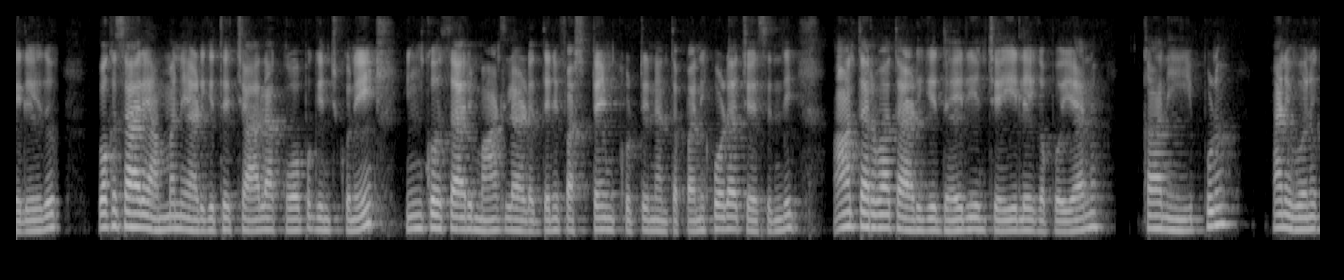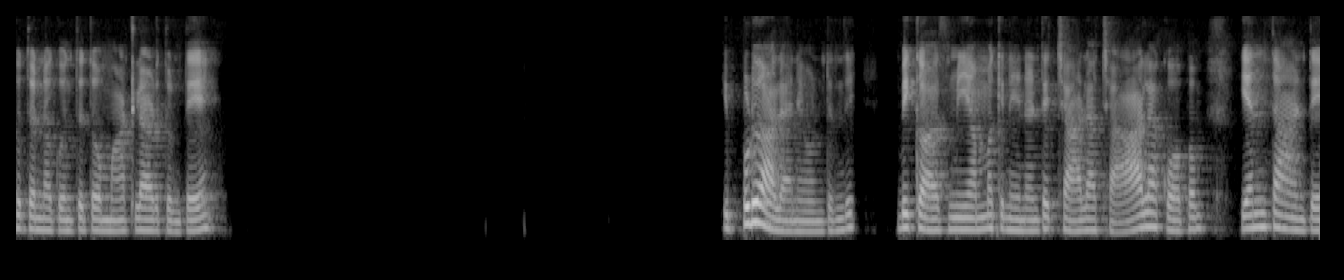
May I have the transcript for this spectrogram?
తెలియదు. ఒకసారి అమ్మని అడిగితే చాలా కోపగించుకుని ఇంకోసారి మాట్లాడొద్దని ఫస్ట్ టైం కొట్టినంత పని కూడా చేసింది. ఆ తర్వాత అడిగి ధైర్యం చేయలేకపోయాను. కానీ ఇప్పుడు? అని వణుకుతున్న గొంతుతో మాట్లాడుతుంటే ఇప్పుడు అలానే ఉంటుంది. బికాజ్ మీ అమ్మకి నేనంటే చాలా చాలా కోపం. ఎంత అంటే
